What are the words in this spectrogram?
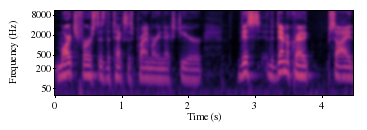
March 1st is the Texas primary next year. This the Democratic side,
